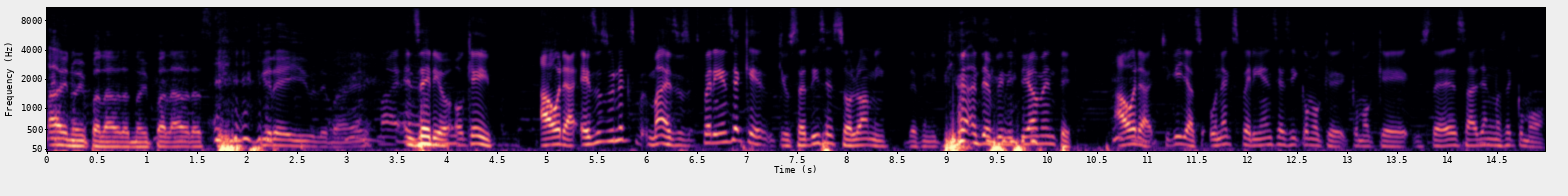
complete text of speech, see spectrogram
Ay, no hay palabras, no hay palabras. Qué increíble, man. mae, en serio, ok. Ahora, eso es una eso es experiencia que, que usted dice solo a mí, definitiva- definitivamente. Ahora, chiquillas, una experiencia así como que, como que ustedes hayan, no sé, como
